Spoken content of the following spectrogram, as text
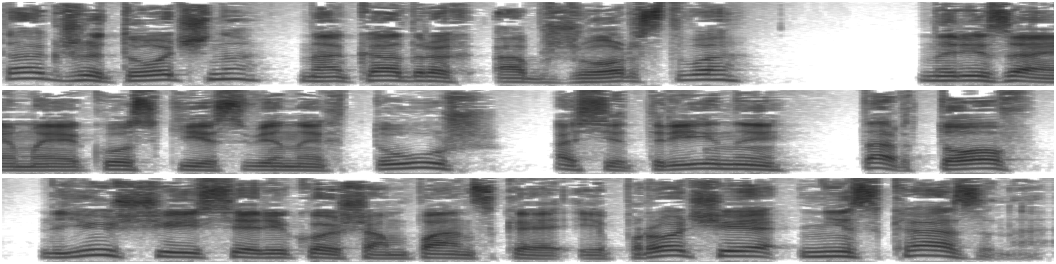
Также точно на кадрах обжорства, нарезаемые куски свиных туш, осетрины, тортов, льющиеся рекой шампанское и прочее, не сказано.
